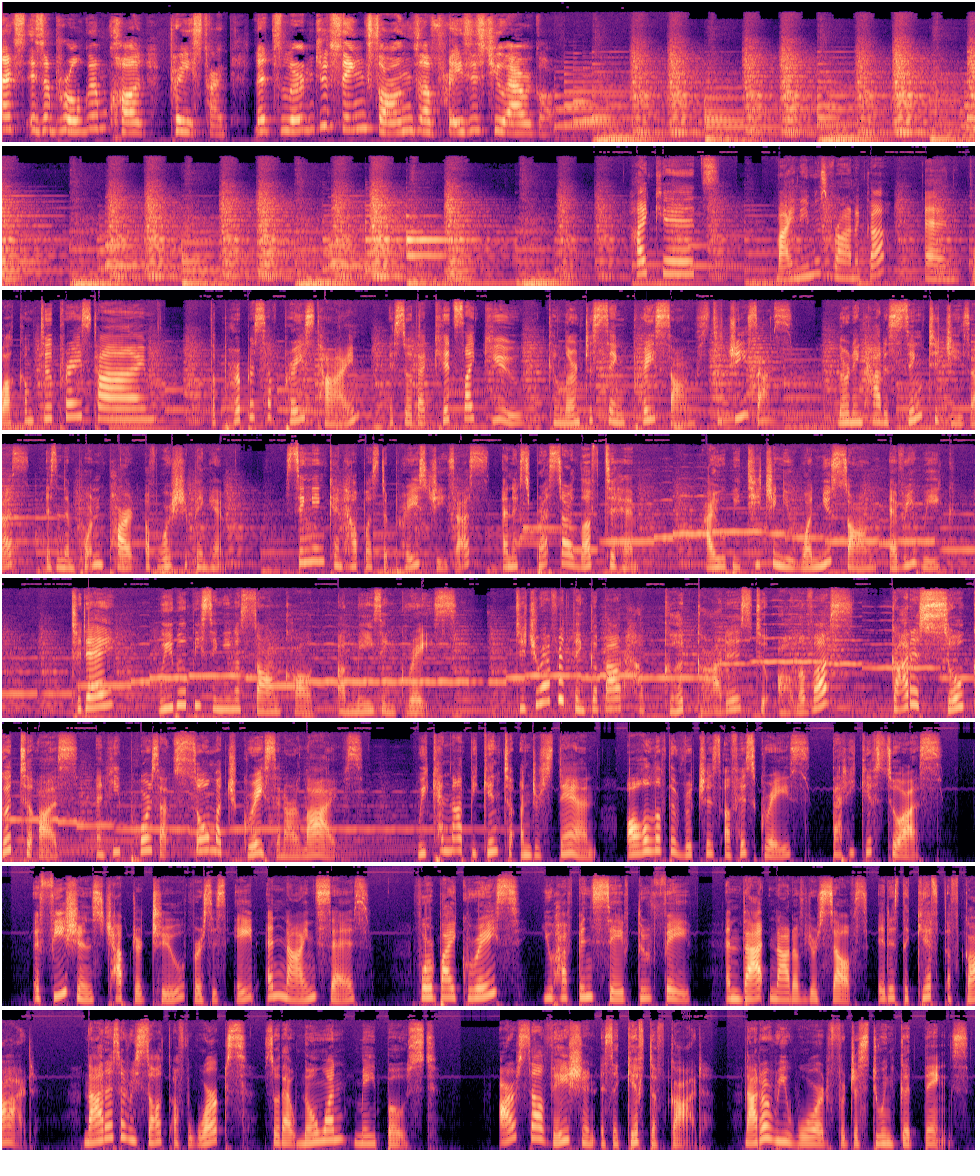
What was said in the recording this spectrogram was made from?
Next is a program called Praise Time. Let's learn to sing songs of praises to our God. Hi, kids! My name is Veronica, and welcome to Praise Time! The purpose of Praise Time is so that kids like you can learn to sing praise songs to Jesus. Learning how to sing to Jesus is an important part of worshiping Him. Singing can help us to praise Jesus and express our love to Him. I will be teaching you one new song every week. Today, we will be singing a song called Amazing Grace. Did you ever think about how good God is to all of us? God is so good to us, and He pours out so much grace in our lives. We cannot begin to understand all of the riches of His grace that He gives to us. Ephesians chapter 2 verses 8 and 9 says, For by grace you have been saved through faith, and that not of yourselves, it is the gift of God, not as a result of works, so that no one may boast. Our salvation is a gift of God, not a reward for just doing good things.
